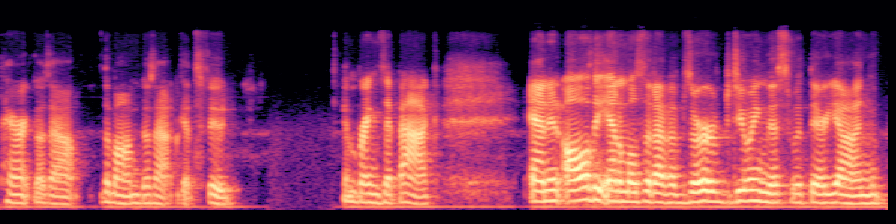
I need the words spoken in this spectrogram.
parent goes out, the mom goes out and gets food and brings it back. And in all the animals that I've observed doing this with their young,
